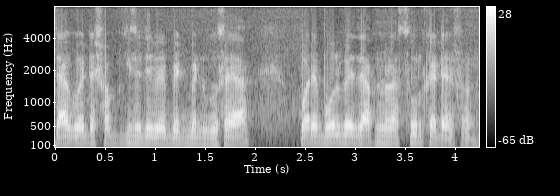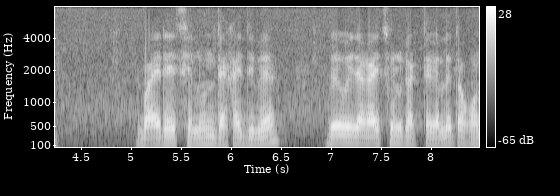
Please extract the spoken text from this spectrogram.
যাই হোক, ওইটা সব কিছু দেবে বেড বেড গুছায়া। পরে বলবে যে, আপনারা চুল কেটে আসুন। বাইরে সেলুন দেখাই দিবে। যে ওই জায়গায় চুল কাটতে গেলে তখন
